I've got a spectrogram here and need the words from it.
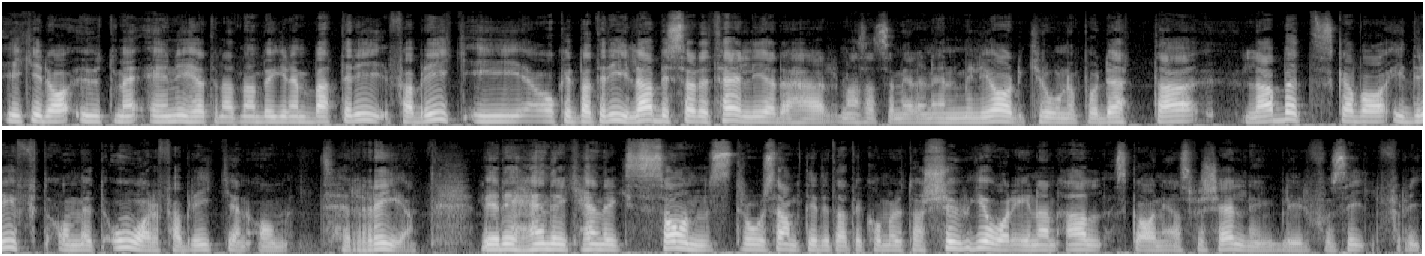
gick idag ut med nyheten att man bygger en batterifabrik i, och ett batterilabb i Södertälje. Det här, man satsar mer än en miljard kronor på detta. Labbet ska vara i drift om ett år, fabriken om tre. VD Henrik Henriksson tror samtidigt att det kommer att ta 20 år innan all Scanias försäljning blir fossilfri.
